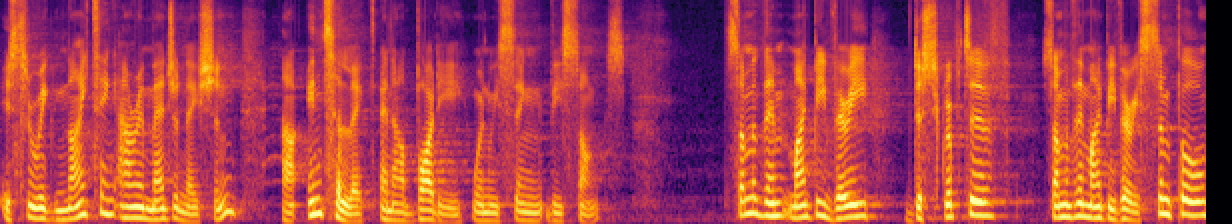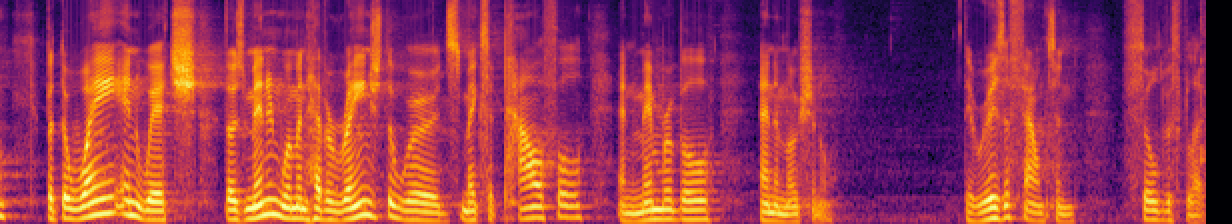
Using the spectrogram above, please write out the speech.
is through igniting our imagination, our intellect, and our body when we sing these songs. Some of them might be very descriptive, some of them might be very simple, but the way in which those men and women have arranged the words makes it powerful and memorable and emotional. There is a fountain filled with blood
